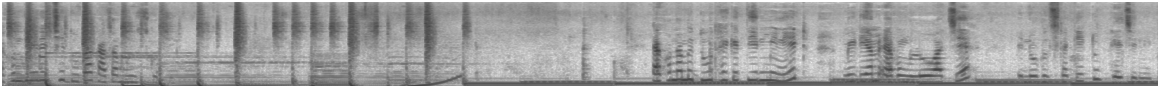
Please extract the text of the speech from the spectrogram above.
এখন দিয়ে দিচ্ছি দুটা কাঁচা মরিচ কুচি। এখন আমি দু থেকে তিন মিনিট মিডিয়াম এবং লো আছে, এই নুডলসটাকে একটু ভেজে নিব।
